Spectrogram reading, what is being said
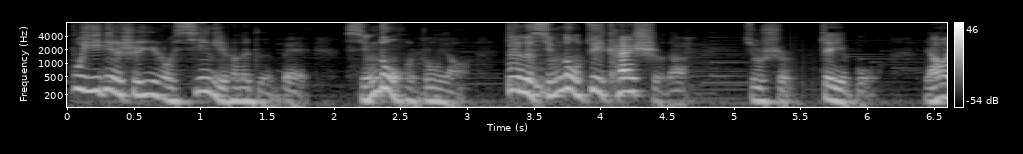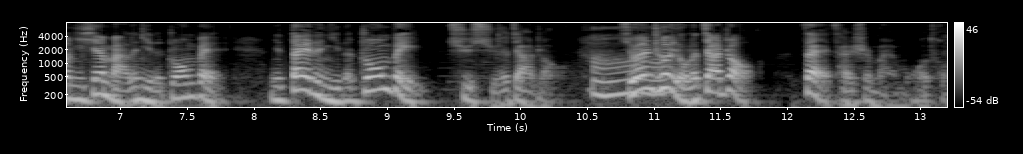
不一定是一种心理上的准备，行动很重要。这个行动最开始的就是这一步，然后你先买了你的装备，你带着你的装备去学驾照，哦学完车有了驾照，再才是买摩托。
